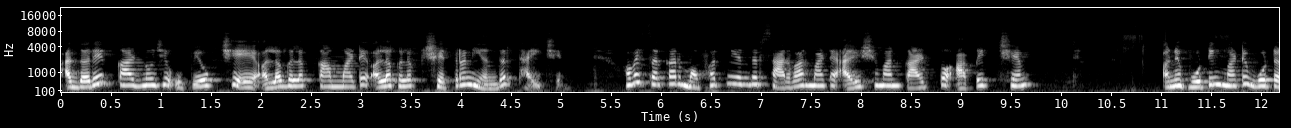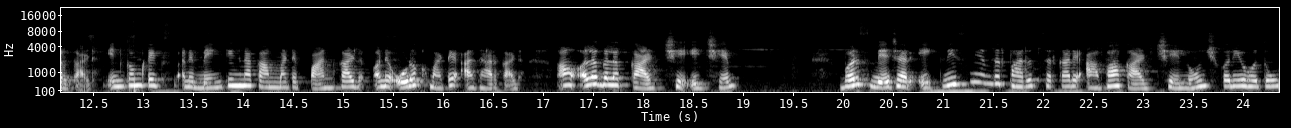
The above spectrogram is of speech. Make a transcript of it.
આ દરેક કાર્ડનો જે ઉપયોગ છે એ અલગ અલગ કામ માટે અલગ અલગ ક્ષેત્રની અંદર થાય છે. હવે સરકાર મફતની અંદર સારવાર માટે આયુષ્યમાન કાર્ડ તો આપે જ છે અને વોટિંગ માટે વોટર કાર્ડ ઇન્કમટેક્સ અને બેન્કિંગના કામ માટે પાન કાર્ડ અને ઓળખ માટે આધાર કાર્ડ આ અલગ અલગ કાર્ડ છે એ છે. વર્ષ બે હજાર એકવીસની અંદર ભારત સરકારે આભા કાર્ડ છે લોન્ચ કર્યું હતું.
